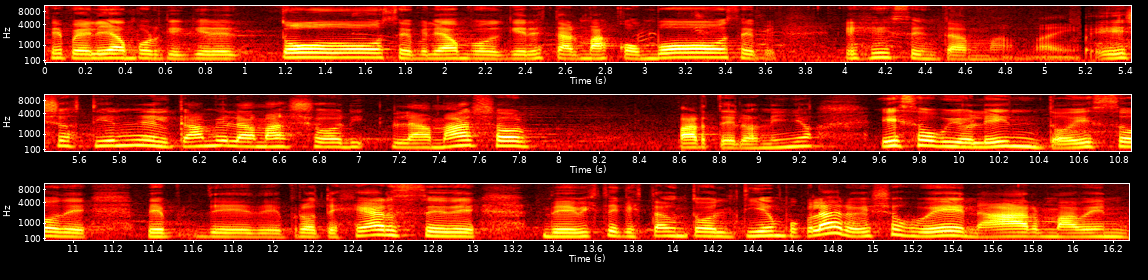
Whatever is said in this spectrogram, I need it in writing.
se pelean porque quiere todo, se pelean porque quiere estar más con vos, es ese interno ahí. Ellos tienen el cambio, la mayor, la mayor parte de los niños, eso violento, eso de, protegerse, de, viste que están todo el tiempo. Claro, ellos ven arma, ven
